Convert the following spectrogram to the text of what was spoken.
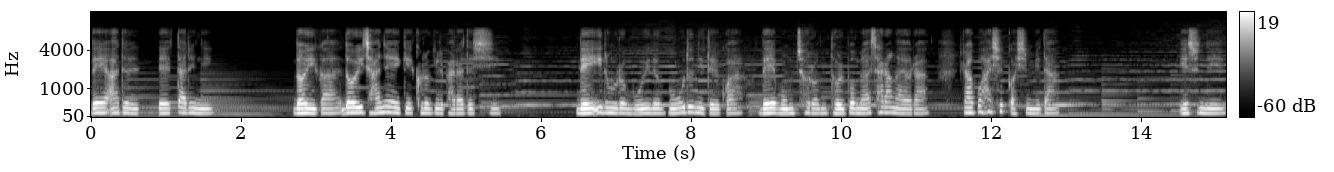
내 아들, 내 딸이니 너희가 너희 자녀에게 그러길 바라듯이 내 이름으로 모이는 모든 이들과 내 몸처럼 돌보며 사랑하여라 라고 하실 것입니다. 예수님,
